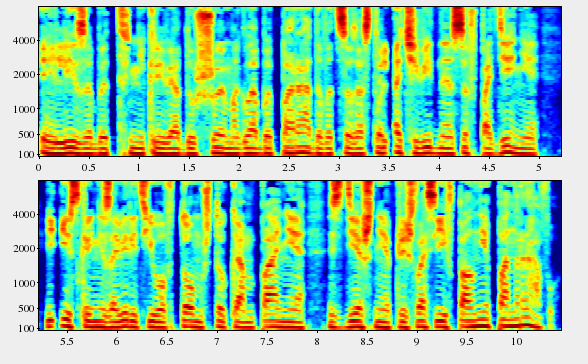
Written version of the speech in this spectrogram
Элизабет, не кривя душой, могла бы порадоваться за столь очевидное совпадение и искренне заверить его в том, что компания здешняя пришлась ей вполне по нраву.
